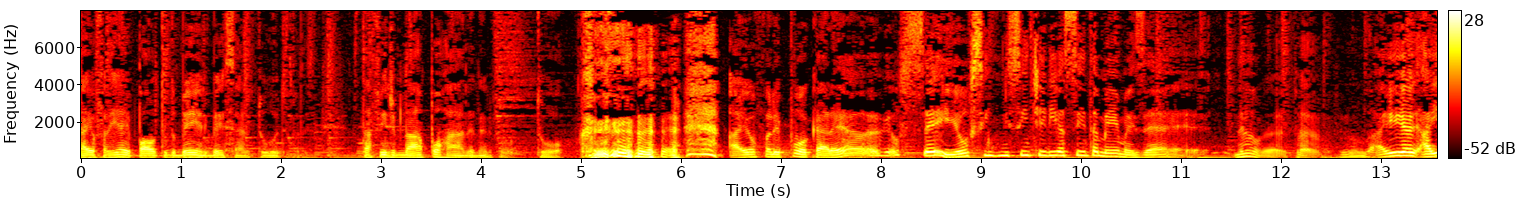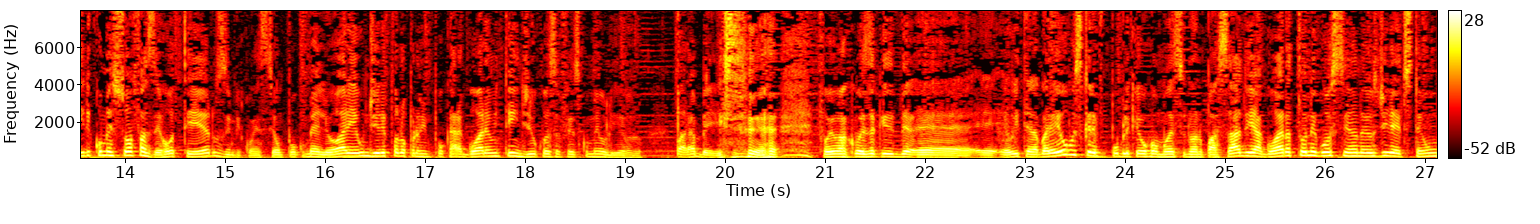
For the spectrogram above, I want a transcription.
aí eu falei, e aí, Paulo, tudo bem? Ele, bem sério, tudo. Você tá afim de me dar uma porrada, né? Ele falou, aí eu falei, pô, cara, eu, eu sei, eu me sentiria assim também, mas é. Não, é, aí, aí ele começou a fazer roteiros e me conheceu um pouco melhor. E um dia ele falou para mim, pô, cara, agora eu entendi o que você fez com o meu livro parabéns. Foi uma coisa que é, é, eu entendo. Agora, eu escrevi, publiquei o um romance no ano passado e agora estou negociando os direitos. Tem um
